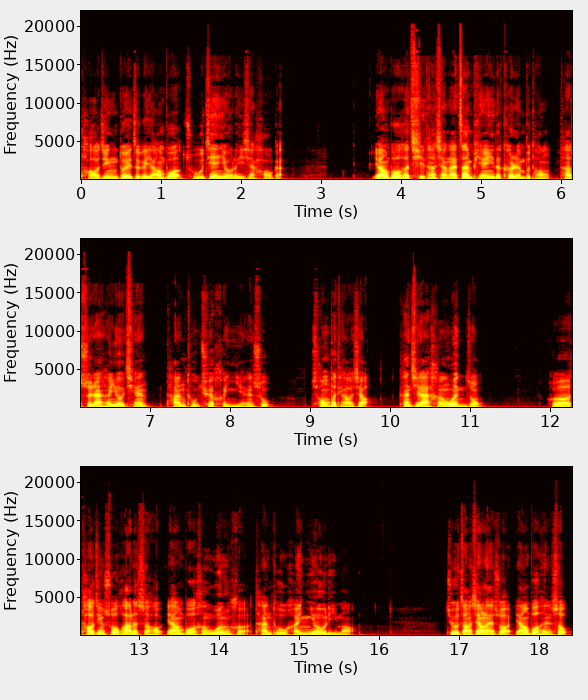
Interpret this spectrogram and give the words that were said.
陶静对这个杨博逐渐有了一些好感。杨博和其他想来占便宜的客人不同，他虽然很有钱，谈吐却很严肃，从不调笑，看起来很稳重。和陶静说话的时候，杨博很温和，谈吐很有礼貌。就长相来说，杨博很瘦，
